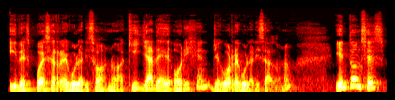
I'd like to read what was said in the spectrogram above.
y después se regularizó. No, aquí ya de origen llegó regularizado, ¿no? Y entonces,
